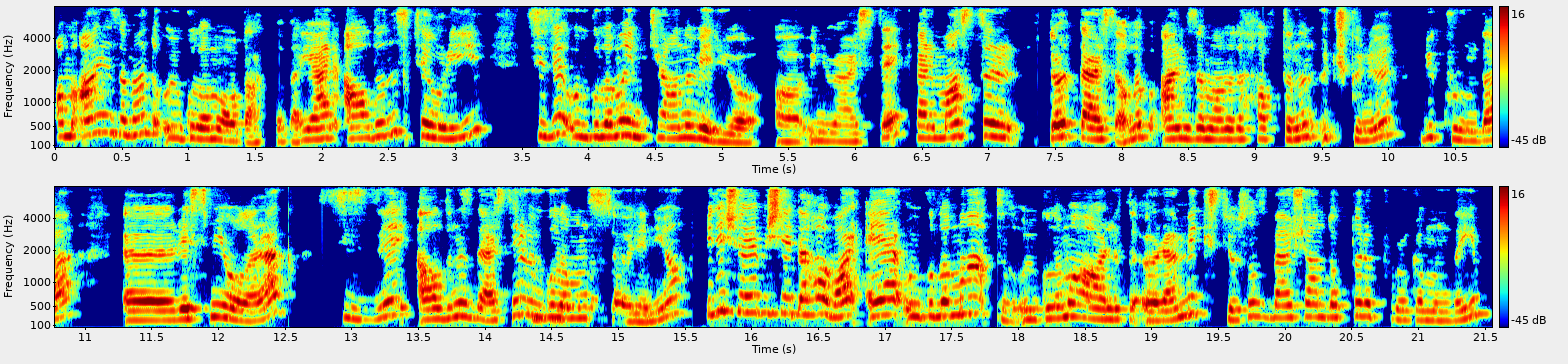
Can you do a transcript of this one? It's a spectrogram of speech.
ama aynı zamanda uygulama odaklı da. Yani aldığınız teoriyi size uygulama imkanı veriyor üniversite. Yani master 4 ders alıp aynı zamanda da haftanın 3 günü bir kurumda e, resmi olarak sizde aldığınız dersleri uygulamanız söyleniyor. Bir de şöyle bir şey daha var. Eğer uygulama uygulama ağırlıklı öğrenmek istiyorsanız ben şu an doktora programındayım.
